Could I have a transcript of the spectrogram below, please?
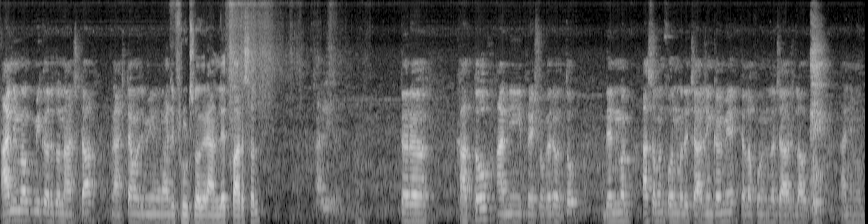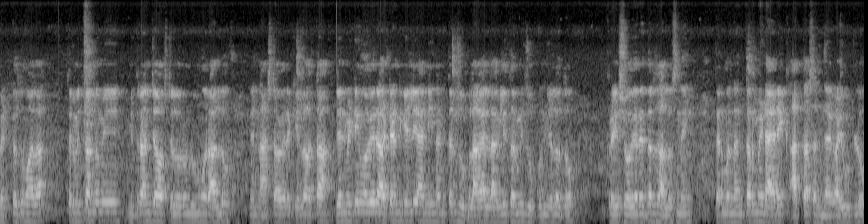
आणि मग मी करतो नाश्ता. नाश्त्यामध्ये मी माझे फ्रुट्स वगैरे आणलेत पार्सल तर खातो आणि फ्रेश वगैरे होतो. देन मग असं पण फोनमध्ये चार्जिंग कमी आहे त्याला फोनला चार्ज लावतो आणि मग भेटतो तुम्हाला. तर मित्रांनो मी मित्रांच्या हॉस्टेलवरून रूमवर आलो. देन नाश्ता वगैरे केला होता. देन मीटिंग वगैरे अटेंड केली आणि नंतर झोप लागायला लागली तर मी झोपून गेलो होतो. फ्रेश वगैरे तर झालोच नाही. तर मग नंतर मी डायरेक्ट आता संध्याकाळी उठलो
